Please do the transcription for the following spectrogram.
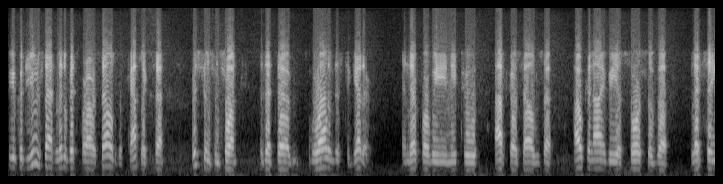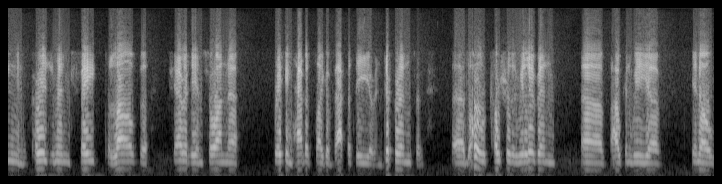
you could use that a little bit for ourselves as Catholics, uh, Christians, and so on. That uh, we're all in this together, and therefore we need to ask ourselves. Uh, how can I be a source of uh, blessing, encouragement, faith, love, uh, charity, and so on, uh, breaking habits like of apathy or indifference and uh, the whole culture that we live in? Uh, how can we, uh, you know,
